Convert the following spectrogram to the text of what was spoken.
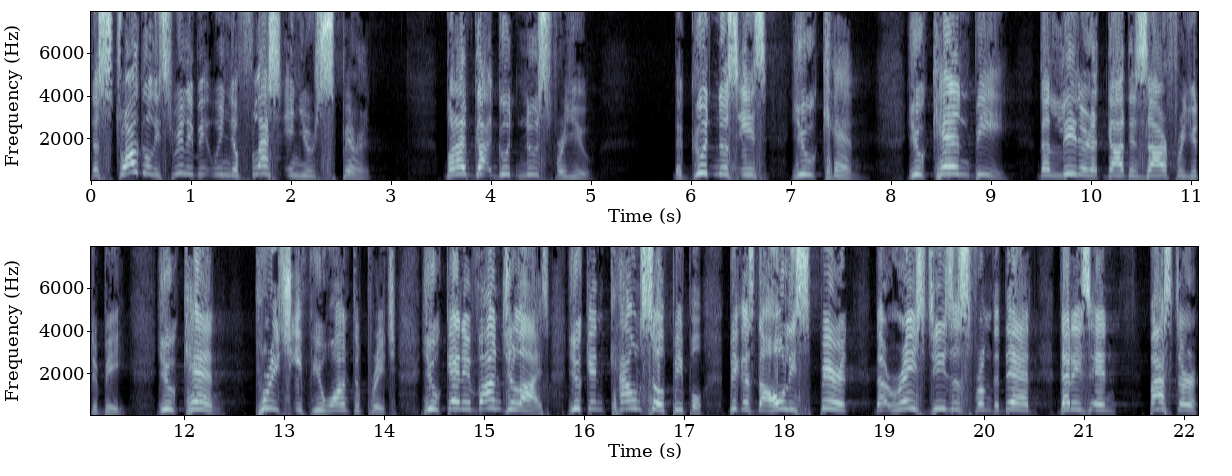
The struggle is really between your flesh and your spirit. But I've got good news for you. The good news is you can. You can be the leader that God desires for you to be. You can preach if you want to preach. You can evangelize. You can counsel people because the Holy Spirit that raised Jesus from the dead, that is in Pastor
